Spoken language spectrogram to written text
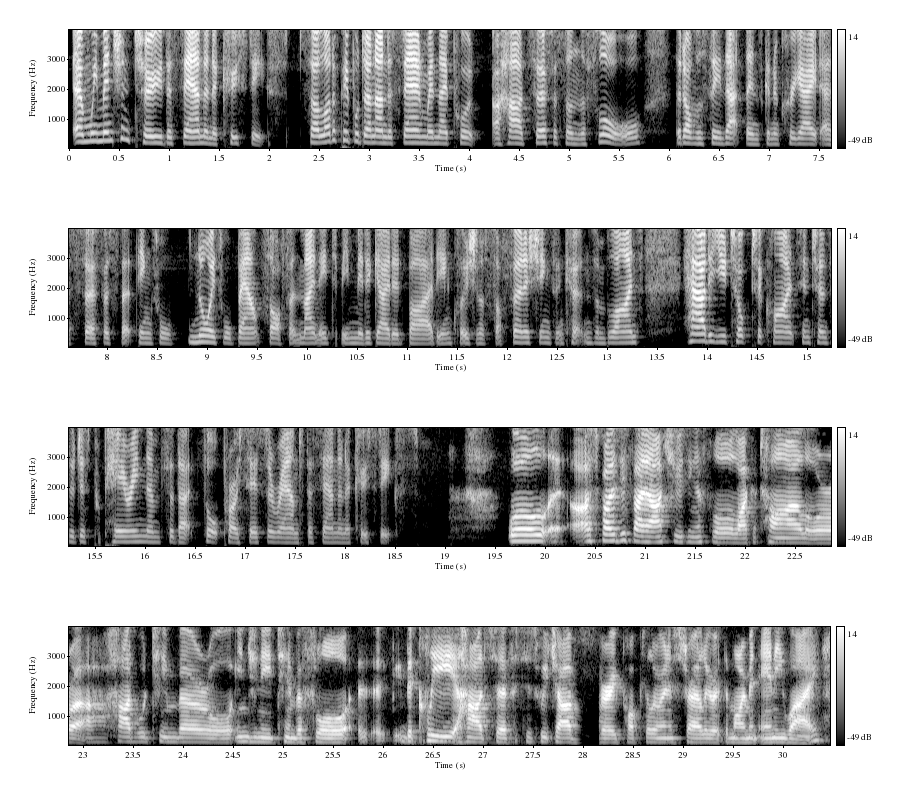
And we mentioned too the sound and acoustics. So a lot of people don't understand when they put a hard surface on the floor that obviously that then's going to create a surface that things will noise will bounce off and may need to be mitigated by the inclusion of soft furnishings and curtains and blinds. How do you talk to clients in terms of just preparing them for that thought process around the sound and acoustics? Well, I suppose if they are choosing a floor like a tile or a hardwood timber or engineered timber floor, uh, the clear hard surfaces, which are very popular in Australia at the moment anyway,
